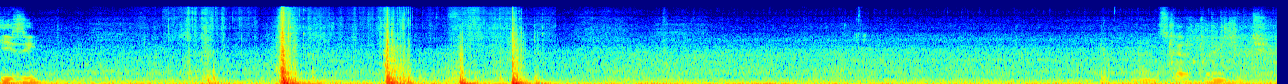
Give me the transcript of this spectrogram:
Easy. It's got a 20 inch.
